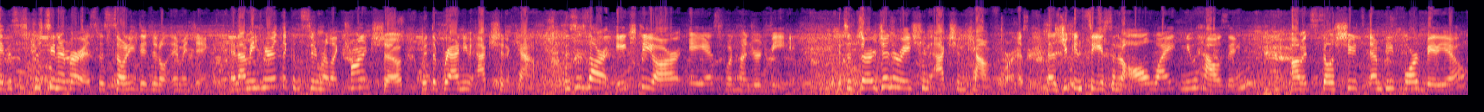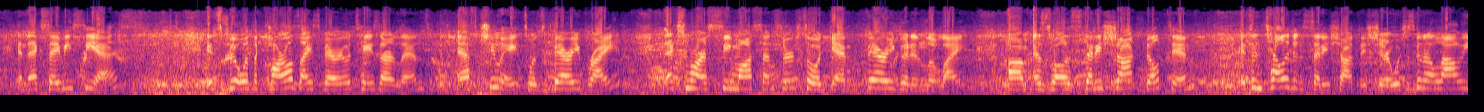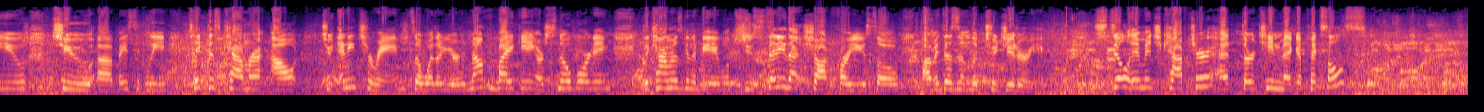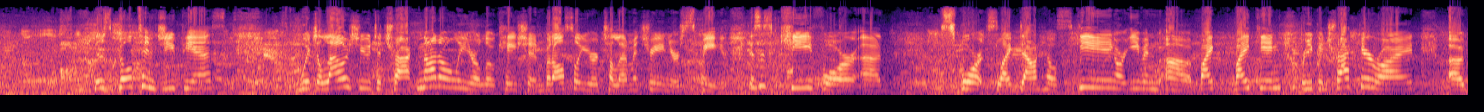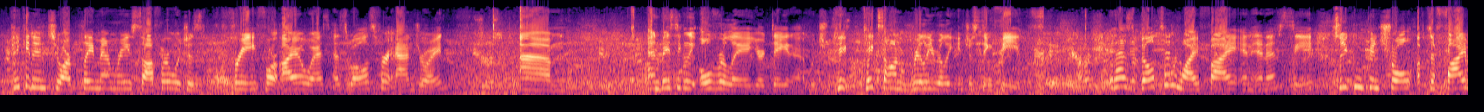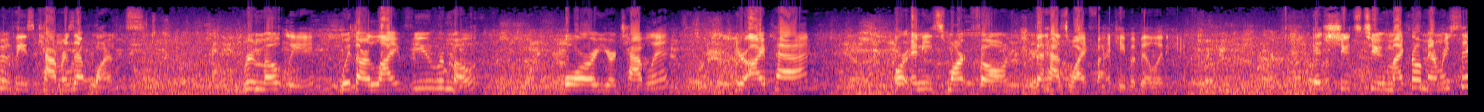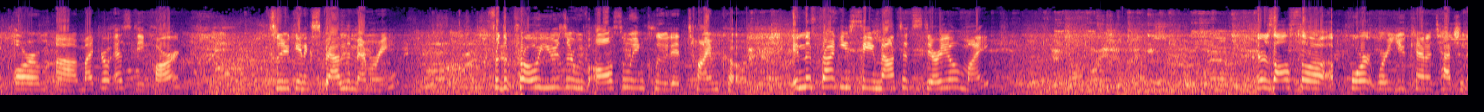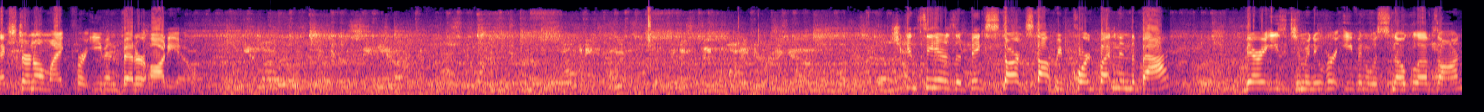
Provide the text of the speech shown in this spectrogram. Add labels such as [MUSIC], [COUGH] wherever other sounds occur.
Hi, this is Christina Burris with Sony Digital Imaging, and I'm here at the Consumer Electronics Show with the brand new action cam. This is our HDR AS100V. It's a third generation action cam for us. As you can see, it's an all white new housing. Um, it still shoots MP4 video and XAVCS. It's built with the Carl Zeiss Vario Tessar lens, f2.8, so it's very bright. Exmor CMOS sensor, so again, very good in low light, um, as well as steady shot built in. It's intelligent steady shot this year, which is going to allow you to uh, basically take this camera out to any terrain. So whether you're mountain biking or snowboarding, the camera is going to be able to steady that shot for you so um, it doesn't look too jittery. Still image capture at 13 megapixels. There's built-in GPS which allows you to track not only your location but also your telemetry and your speed. This is key for uh, sports like downhill skiing or even uh, bike biking where you can track your ride, uh, pick it into our Play Memory software which is free for iOS as well as for Android. Um, and basically overlay your data, which takes on really, really interesting feeds. It has built-in Wi-Fi and NFC, so you can control up to five of these cameras at once remotely with our live view remote or your tablet, your iPad, or any smartphone that has Wi-Fi capability. It shoots to micro memory stick or uh, micro SD card, so you can expand the memory. For the pro user, we've also included time code. In the front, you see mounted stereo mic. There's also a port where you can attach an external mic for even better audio. As you can see there's a big start stop record button in the back. Very easy to maneuver even with snow gloves on.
